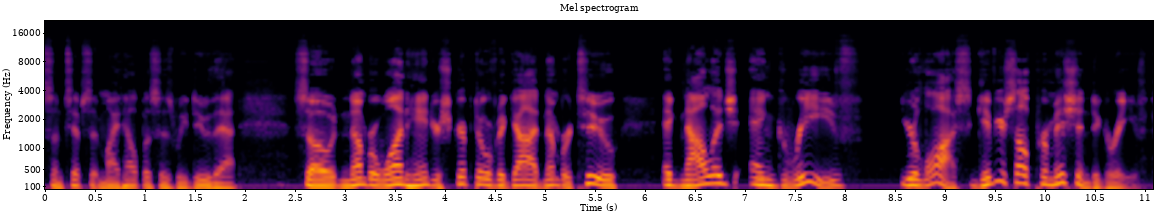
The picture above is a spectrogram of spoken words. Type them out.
some tips that might help us as we do that. So number one, hand your script over to God. Number two, acknowledge and grieve your loss. Give yourself permission to grieve.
